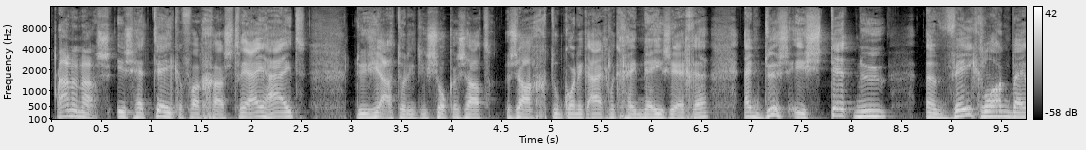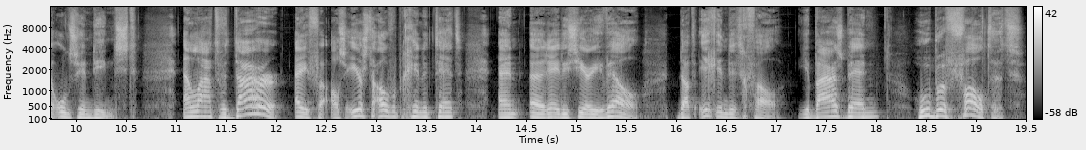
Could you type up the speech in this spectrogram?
Ananas is het teken van gastvrijheid. Dus ja, toen ik die sokken zat, zag, toen kon ik eigenlijk geen nee zeggen. En dus is Ted nu een week lang bij ons in dienst. En laten we daar even als eerste over beginnen, Ted. En eh, realiseer je wel dat ik in dit geval je baas ben. Hoe bevalt het?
